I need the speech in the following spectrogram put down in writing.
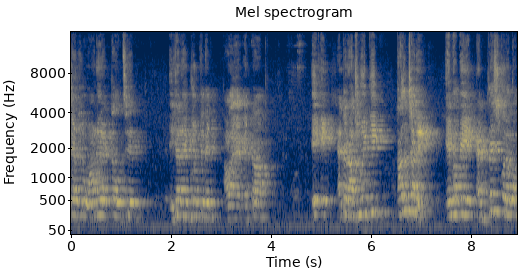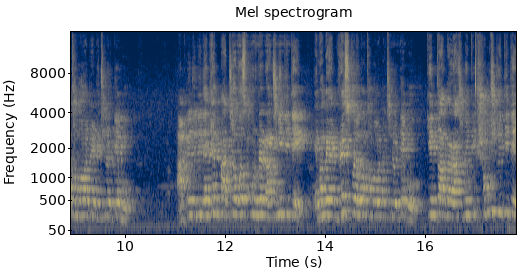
চ্যানেল ওয়ানের একটা হচ্ছে, এখানে একজনকে একটা একটা রাজনৈতিক কালচারে এভাবে অ্যাড্রেস করে কথা বলাটা এটা ছিল টেবু আপনি যদি দেখেন পাঁচই অগস্ট পূর্বের রাজনীতিতে এভাবে অ্যাড্রেস করে কথা বলাটা ছিল টেবু, কিন্তু আমরা রাজনৈতিক সংস্কৃতিতে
